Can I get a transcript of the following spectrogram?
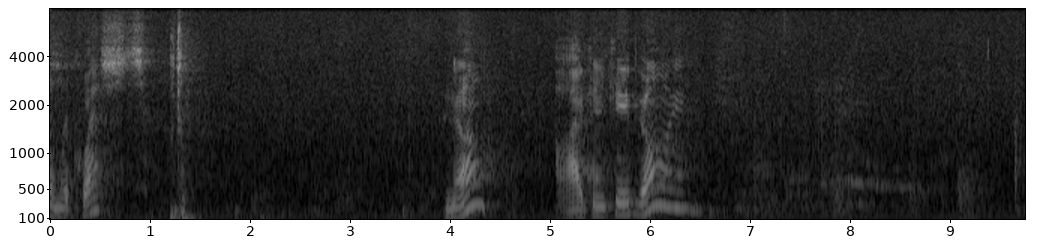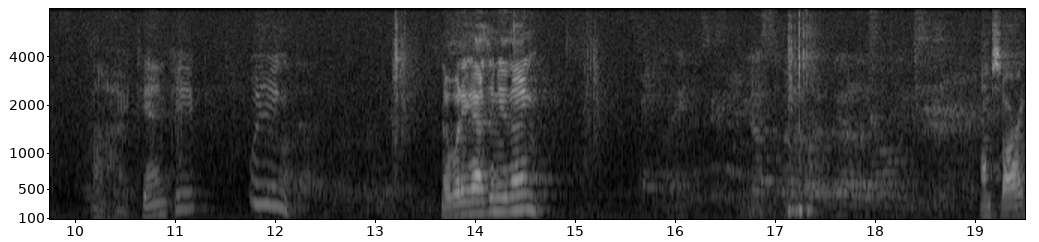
Some requests? No? I can keep going. I can keep going. Nobody has anything? I'm sorry?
